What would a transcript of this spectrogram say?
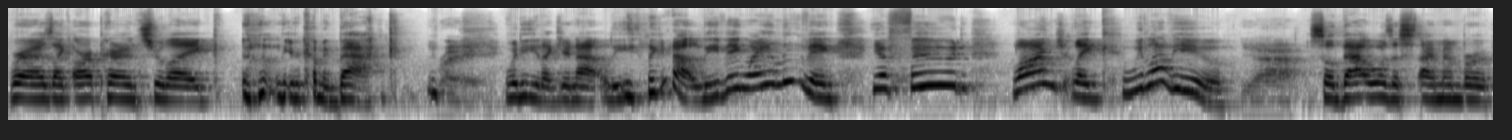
whereas like our parents are like you're coming back. Right. what do you like you're not le- like you're not leaving? Why are you leaving? You have food lunch like we love you. Yeah. so that was a i remember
